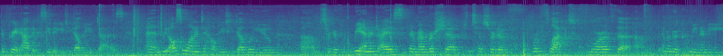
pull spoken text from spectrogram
the, great advocacy that UTW does. And we also wanted to help UTW um, sort of re-energize their membership to sort of reflect more of the um, immigrant community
